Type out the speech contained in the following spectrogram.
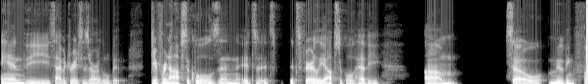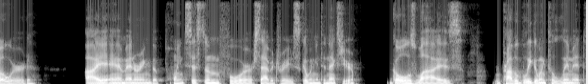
And the Savage races are a little bit different obstacles, and it's it's it's fairly obstacle heavy. Um, so moving forward, I am entering the point system for Savage Race going into next year. Goals wise, we're probably going to limit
